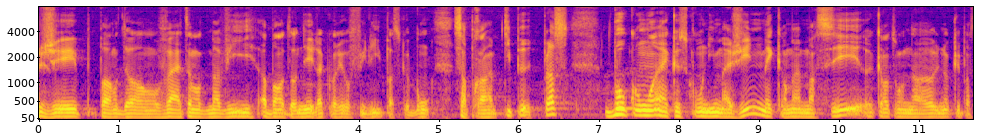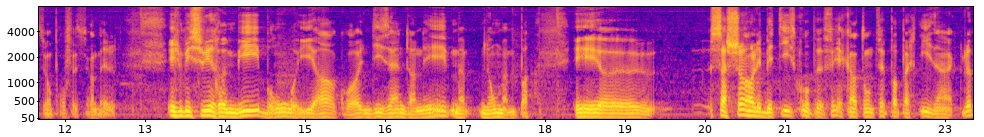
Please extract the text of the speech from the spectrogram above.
j'ai, pendant 20 ans de ma vie, abandonné l'aquariophilie parce que, bon, ça prend un petit peu de place beaucoup moins que ce qu'on imagine, mais quand même assez euh, quand on a une occupation professionnelle. Et je m'y suis remis, bon, il y a quoi, une dizaine d'années, non, même pas. Et euh, sachant les bêtises qu'on peut faire quand on ne fait pas partie d'un club,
